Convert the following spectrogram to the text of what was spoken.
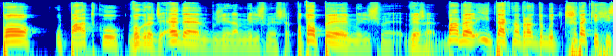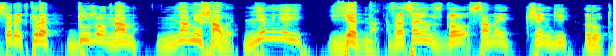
po upadku w ogrodzie Eden, później tam mieliśmy jeszcze potopy, mieliśmy wieżę Babel i tak naprawdę były trzy takie historie, które dużo nam namieszały. Niemniej jednak, wracając do samej księgi Rut,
